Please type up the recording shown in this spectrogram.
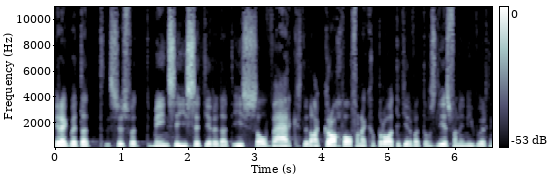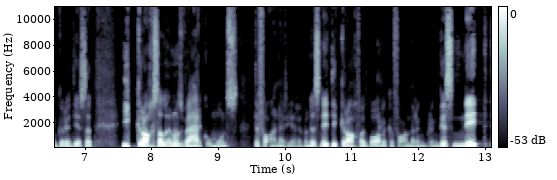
Here ek bid dat soos wat mense hier sit Here dat U sal werk dat daai krag waarvan ek gepraat het Here wat ons lees van in die woord in Korintiërs dat U krag sal in ons werk om ons te verander Here want dis net die krag wat waarlike verandering bring. Dis net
